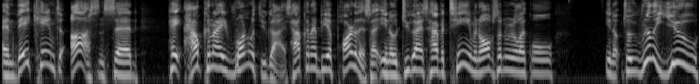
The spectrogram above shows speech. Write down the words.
and they came to us and said. Hey, how can I run with you guys? How can I be a part of this? I, you know, do you guys have a team? And all of a sudden, we were like, well, you know, so really you,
